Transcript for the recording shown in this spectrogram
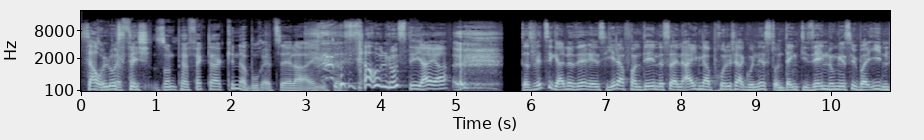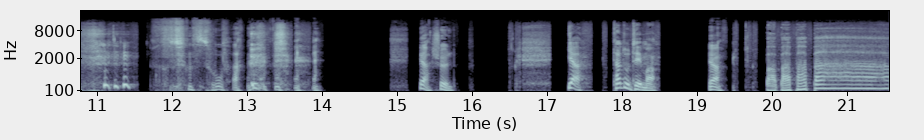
Sau so lustig. perfekt- So ein perfekter Kinderbucherzähler eigentlich. Sau lustig, ja, ja. Das Witzige an der Serie ist, jeder von denen ist sein eigener Protagonist und denkt, die Sendung ist über ihn. super. ja, schön. Ja, Tattoo-Thema. Ja. Ba, ba, ba, ba.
